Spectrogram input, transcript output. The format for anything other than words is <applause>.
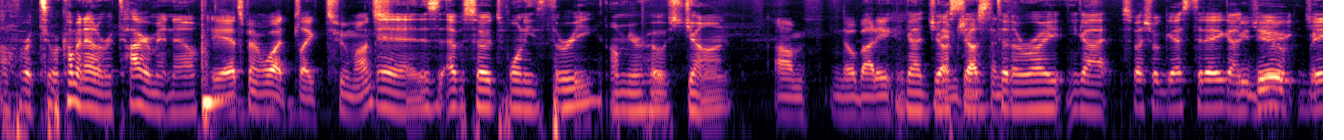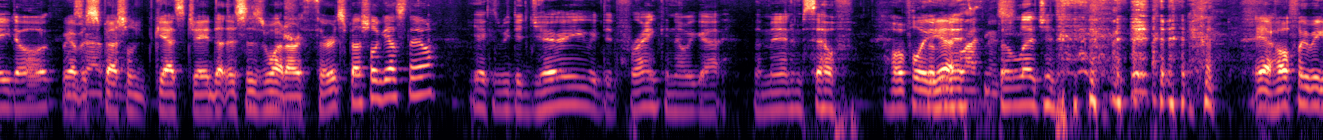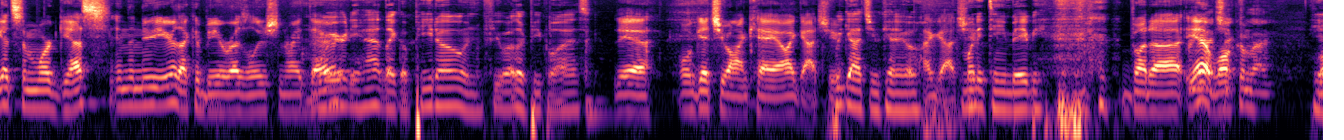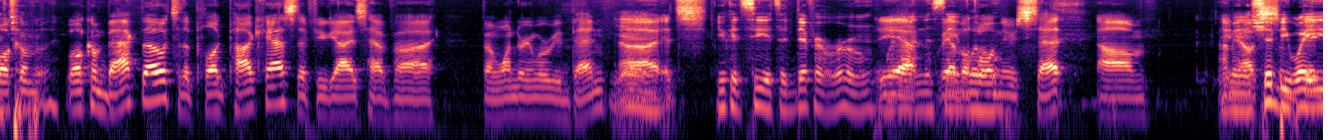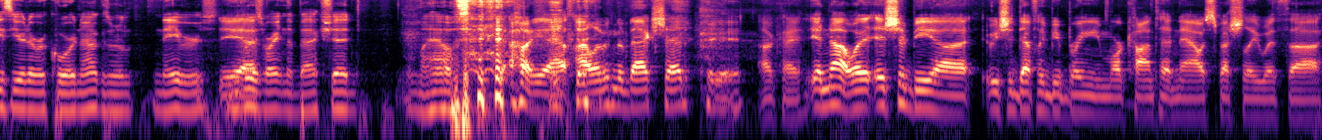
In- Uh, ret- we're coming out of retirement now. Yeah, it's been what, like two months? Yeah, this is episode 23. I'm your host, John. Um, nobody. You got Justin, Justin. to the right. You got special guest today. You got We Jerry, do. J Dog. We have a special guest, Jay. Dog. This is what our third special guest now. Yeah, because we did Jerry, we did Frank, and now we got the man himself. Hopefully, The yeah, myth, the legend. <laughs> <laughs> yeah. Hopefully, we get some more guests in the new year. That could be a resolution right there. We already had like a pedo and a few other people ask. Yeah, we'll get you on KO. I got you. We got you, KO. I got you. Money team, baby. <laughs> But uh, yeah, welcome. Chick-fil-A. Yeah, welcome Chick-fil-A. welcome back though to the plug podcast if you guys have uh, been wondering where we've been Yeah. uh, it's You could see it's a different room. We're yeah not in the we same have a little. whole new set um, I mean, know, it should be way big- easier to record now because we're neighbors. He Yeah. lives right in the back shed in my house. <laughs> oh yeah i live in the back shed <laughs> yeah. okay yeah no it, it should be uh, we should definitely be bringing more content now especially with uh,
